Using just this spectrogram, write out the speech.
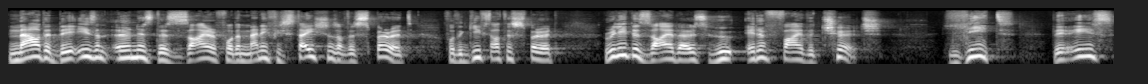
Now that there is an earnest desire for the manifestations of the Spirit, for the gifts of the Spirit, really desire those who edify the church. Yet, there, is,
